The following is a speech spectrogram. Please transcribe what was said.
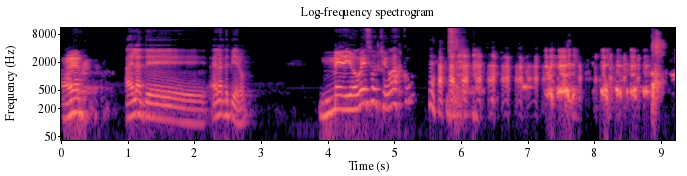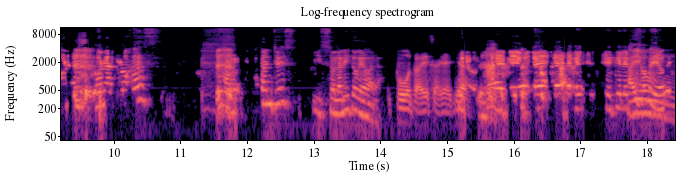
A ver, Adelante, adelante Piero. medio beso Chevasco. Conan, Conan Rojas, Arroyo Sánchez y Solanito Guevara. puta esa, ya, ya. Bueno, el, la- el- el que le puso un... medio beso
